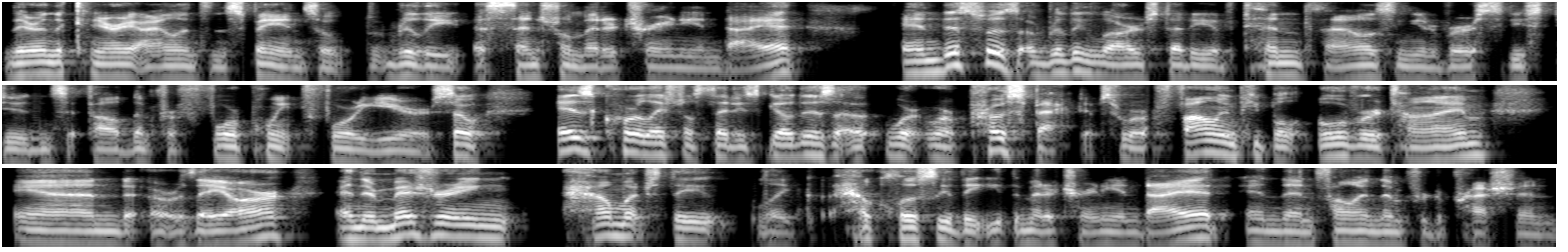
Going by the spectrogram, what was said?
they're in the canary islands in spain so really essential mediterranean diet and this was a really large study of 10,000 university students that followed them for 4.4 years. So, as correlational studies go, there's a, we're, we're. So, we're following people over time, and or they are, and they're measuring how much they like, how closely they eat the Mediterranean diet, and then following them for depression.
